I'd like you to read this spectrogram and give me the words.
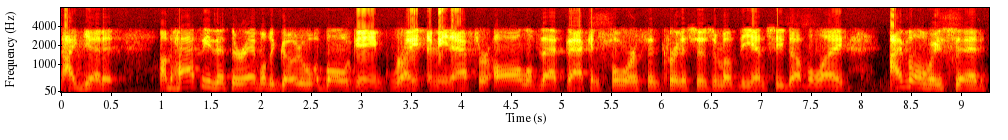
I get it. I'm happy that they're able to go to a bowl game, right? I mean, after all of that back and forth and criticism of the NCAA, I've always said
